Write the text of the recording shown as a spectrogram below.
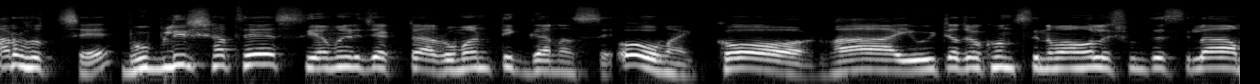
আর হচ্ছে বুবলির সাথে সিয়ামের যে একটা রোমান্টিক গান আছে ও মাই গড ভাই, ওইটা যখন সিনেমা হলে শুনতেছিলাম,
